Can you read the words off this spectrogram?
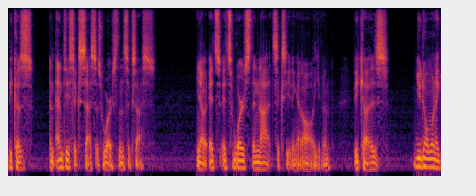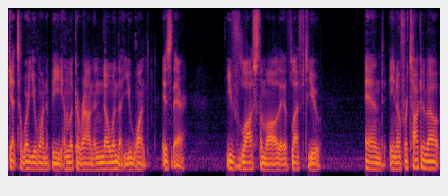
Because an empty success is worse than success you know, it's it's worse than not succeeding at all, even because you don't want to get to where you want to be and look around and no one that you want is there. You've lost them all. They have left you. And, you know, if we're talking about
